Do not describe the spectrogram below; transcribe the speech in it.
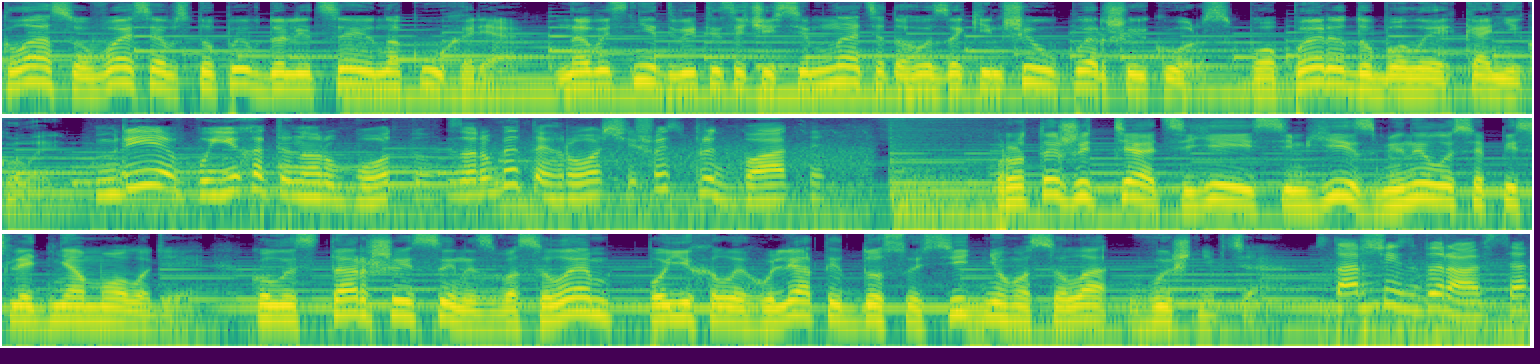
класу Вася вступив до ліцею на кухаря. Навесні 2017-го закінчив перший курс. Попереду були канікули. Мріяв поїхати на роботу, заробити гроші, щось придбати. Проте життя цієї сім'ї змінилося після Дня молоді, коли старший син із Василем поїхали гуляти до сусіднього села Вишнівця. Старший збирався,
